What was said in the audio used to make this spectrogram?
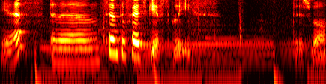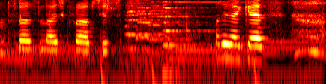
Yes. And then send to fetch gift, please. This one. Fertilized crops. Just... What did I get?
